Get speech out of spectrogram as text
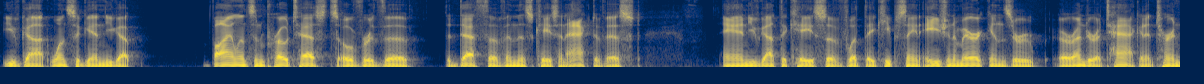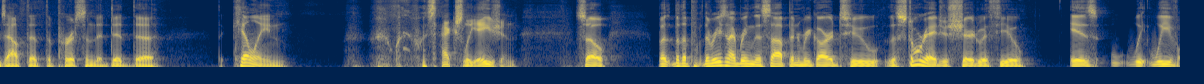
you've got, once again, you got violence and protests over the, the death of, in this case, an activist. And you've got the case of what they keep saying Asian Americans are, are under attack. And it turns out that the person that did the, the killing was actually Asian. So, but but the, the reason I bring this up in regard to the story I just shared with you is we, we've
